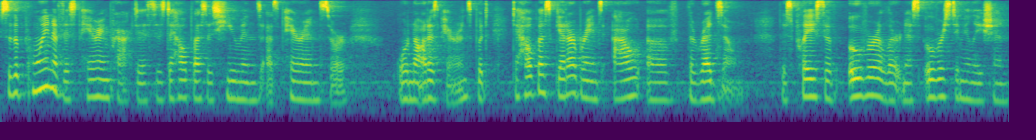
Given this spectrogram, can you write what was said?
So the point of this pairing practice is to help us as humans, as parents, or or not as parents, but to help us get our brains out of the red zone, this place of over alertness, overstimulation,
